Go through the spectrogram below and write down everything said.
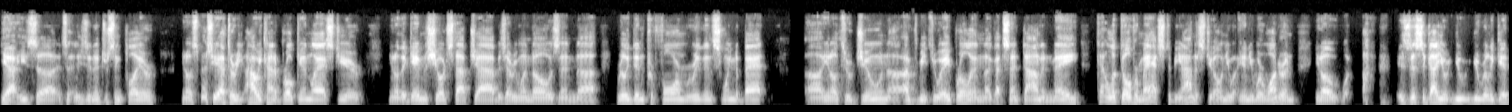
Yeah, he's uh he's an interesting player, you know, especially after he, how he kind of broke in last year. You know, they gave him the shortstop job, as everyone knows, and uh, really didn't perform, really didn't swing the bat uh, you know, through June. Uh, I mean, through April, and uh, got sent down in May. Kind of looked overmatched, to be honest, Joe. And you and you were wondering, you know, what is this the guy you you you really get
